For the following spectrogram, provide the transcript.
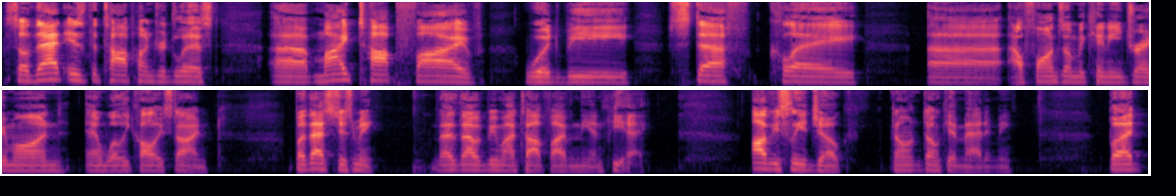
So that is the top 100 list. Uh, my top five would be Steph, Klay, uh, Alfonzo McKinnie, Draymond, and Willie Cauley Stein. But that's just me. That, that would be my top five in the NBA. Obviously a joke. Don't don't get mad at me. But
